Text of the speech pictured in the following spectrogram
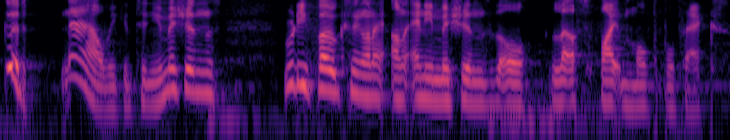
Good. Now we continue missions, really focusing on, on any missions that'll let us fight multiple techs.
